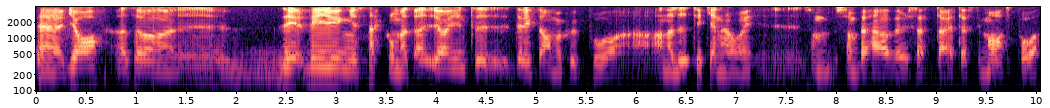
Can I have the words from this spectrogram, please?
Eh, ja, alltså... Eh, det, det, är ju inget snack om att... Jag är inte direkt avundsjuk på analytikerna och, eh, som, som behöver sätta ett estimat på,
